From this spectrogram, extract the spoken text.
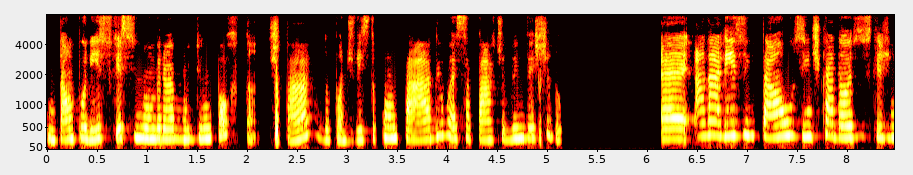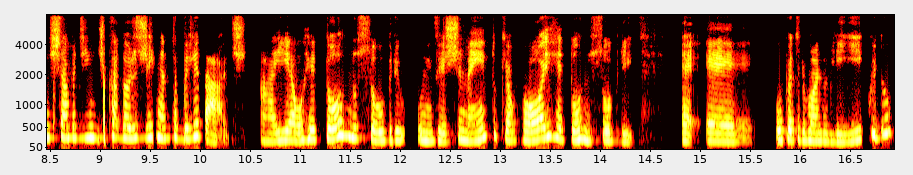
Então, por isso que esse número é muito importante, tá? Do ponto de vista contábil, essa parte é do investidor. É, analise, então, os indicadores que a gente chama de indicadores de rentabilidade. Aí é o retorno sobre o investimento, que é o ROI, retorno sobre é, é, o patrimônio líquido,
